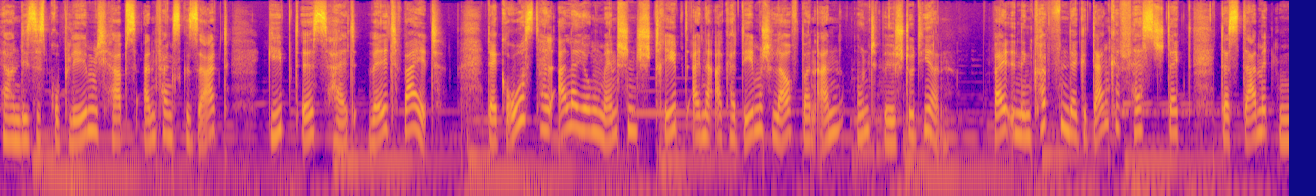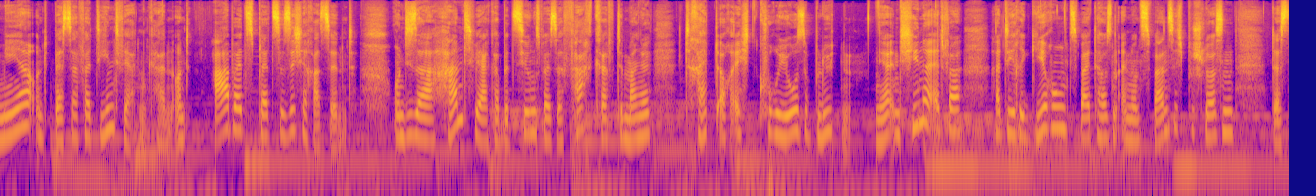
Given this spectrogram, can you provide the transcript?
Ja, und dieses Problem, ich habe es anfangs gesagt, gibt es halt weltweit. Der Großteil aller jungen Menschen strebt eine akademische Laufbahn an und will studieren weil in den Köpfen der Gedanke feststeckt, dass damit mehr und besser verdient werden kann und Arbeitsplätze sicherer sind. Und dieser Handwerker- bzw. Fachkräftemangel treibt auch echt kuriose Blüten. Ja, in China etwa hat die Regierung 2021 beschlossen, dass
